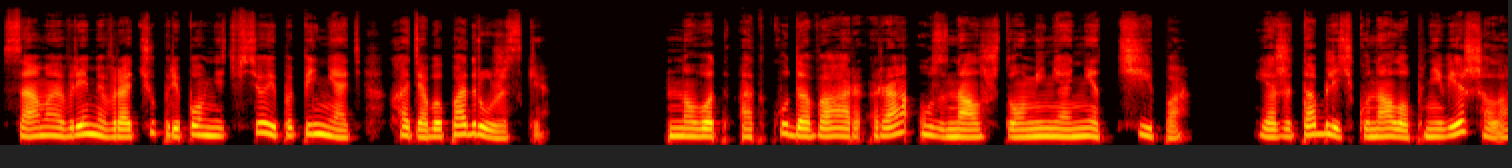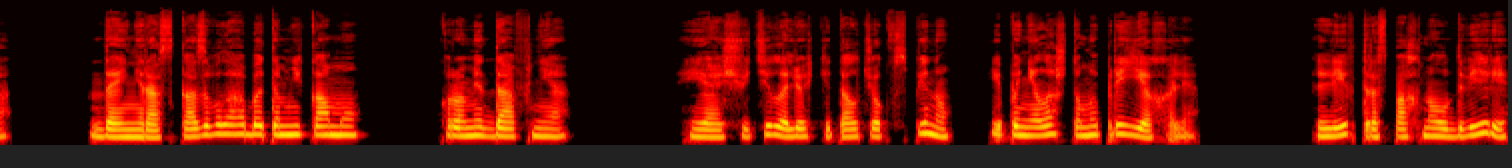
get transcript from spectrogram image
самое время врачу припомнить все и попенять, хотя бы по-дружески. Но вот откуда Ваар-Ра узнал, что у меня нет чипа? Я же табличку на лоб не вешала, да и не рассказывала об этом никому, кроме Дафния. Я ощутила легкий толчок в спину и поняла, что мы приехали. Лифт распахнул двери,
